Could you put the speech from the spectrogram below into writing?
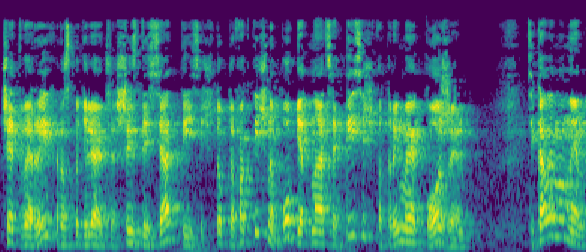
четверих розподіляються 60 тисяч. Тобто, фактично по 15 тисяч отримує кожен. Цікавий момент.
